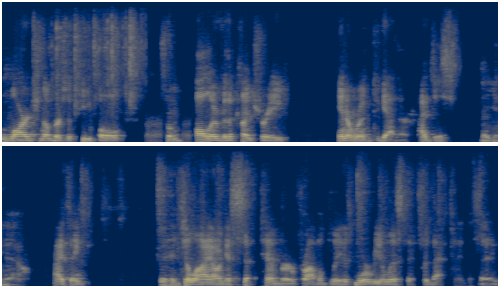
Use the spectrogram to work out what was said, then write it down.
large numbers of people from all over the country in a room together. I just, you know, I think July, August, September probably is more realistic for that kind of thing.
